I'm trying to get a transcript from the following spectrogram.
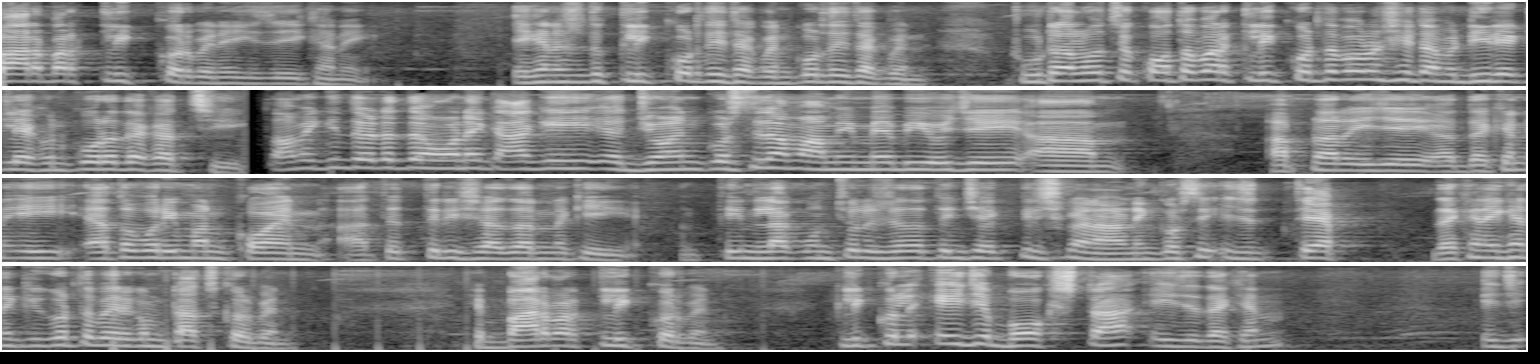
বারবার ক্লিক করবেন, এই যে এখানে। এখানে শুধু ক্লিক করতেই থাকবেন করতেই থাকবেন। টোটাল হচ্ছে কতবার ক্লিক করতে পারবেন সেটা আমি ডিরেক্টলি এখন করে দেখাচ্ছি। তো আমি কিন্তু এটাতে অনেক আগেই জয়েন করছিলাম, আমি মেবি ওই যে আপনার এই যে দেখেন এই এত পরিমাণ কয়েন তেত্রিশ হাজার নাকি তিন লাখ উনচল্লিশ হাজার তিনশো একত্রিশ কয়েন আর্নিং করছি। এই যে ট্যাপ দেখেন এখানে কী করতে হবে? এরকম টাচ করবেন। এ বারবার ক্লিক করবেন। ক্লিক করলে এই যে বক্সটা এই যে দেখেন, এই যে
